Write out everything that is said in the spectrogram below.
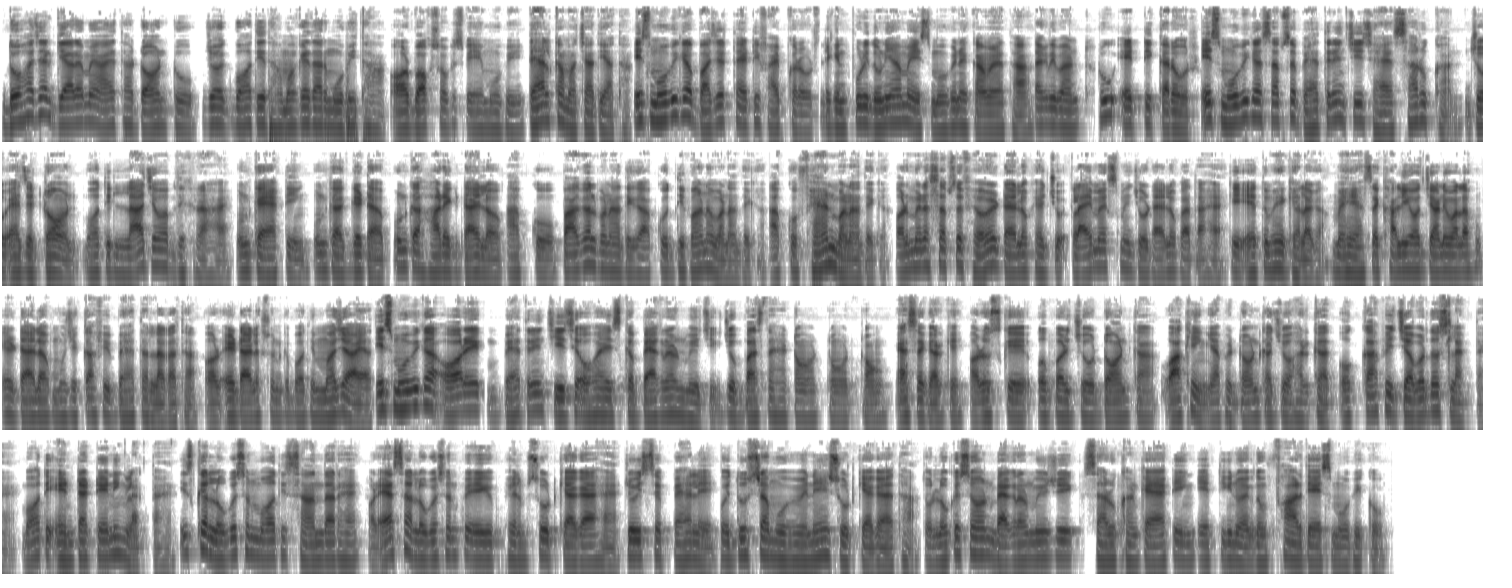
2011 में आया था डॉन टू, जो एक बहुत ही धमाकेदार मूवी था और बॉक्स ऑफ़िस पे ये मूवी तहलका मचा दिया था। इस मूवी का बजट था 85 करोड़ लेकिन पूरी दुनिया में इस मूवी ने कमाया था तकरीबन 280 करोड़ इस मूवी का सबसे बेहतरीन चीज़ है शाहरुख खान, जो एज ए डॉन बहुत ही लाजवाब दिख रहा है। उनका एक्टिंग उनका गेटअप उनका हर एक डायलॉग आपको पागल बना देगा, आपको दीवाना बना देगा, आपको फ़ैन बना देगा। और मेरा सबसे फेवरेट डायलॉग है जो क्लाइमैक्स में जो डायलॉग आता है की ये तुम्हें क्या लगा? मैं यहाँ से खाली और जाने वाला हूँ। डायलॉग मुझे काफ़ी बेहतर लगा था और ये डायलॉग सुन के बहुत ही मज़ा आया इस मूवी का और एक बेहतरीन चीज़ है, वो है इसका बैकग्राउंड म्यूज़िक जो बजता है टो टो टो, ऐसे करके। और उसके ऊपर जो डॉन का वॉकिंग या फिर डॉन का जो हरकत, वो काफ़ी ज़बरदस्त लगता है, बहुत ही एंटरटेनिंग लगता है। इसका लोकेशन बहुत ही शानदार है और ऐसा लोकेशन पे एक फ़िल्म शूट किया गया है, जो इससे पहले कोई दूसरा मूवी में नहीं शूट किया गया था। तो location background music Shahrukh Khan का एक्टिंग ये तीनों एकदम फाड़ दिया इस मूवी को।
